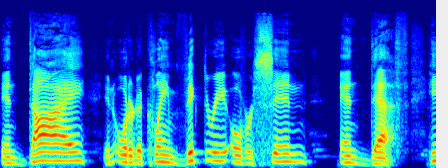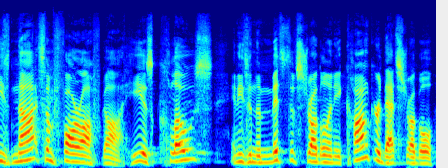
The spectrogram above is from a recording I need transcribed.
and die in order to claim victory over sin and death. He's not some far off God. He is close and he's in the midst of struggle and he conquered that struggle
